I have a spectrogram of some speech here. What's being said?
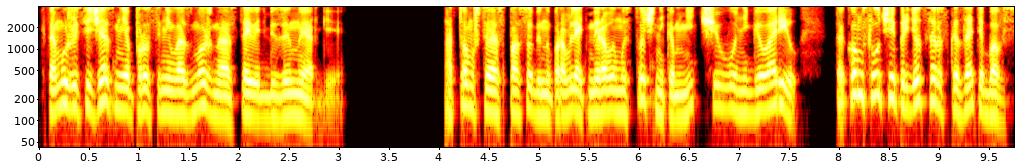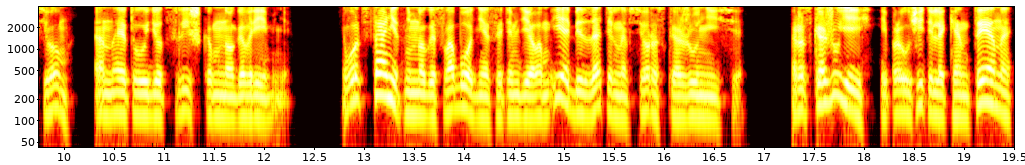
К тому же сейчас мне просто невозможно оставить без энергии. О том, что я способен управлять мировым источником, ничего не говорил. В таком случае придется рассказать обо всем, а на это уйдет слишком много времени. Вот станет немного свободнее с этим делом, и обязательно все расскажу Нисе. Расскажу ей и про учителя Кентена,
